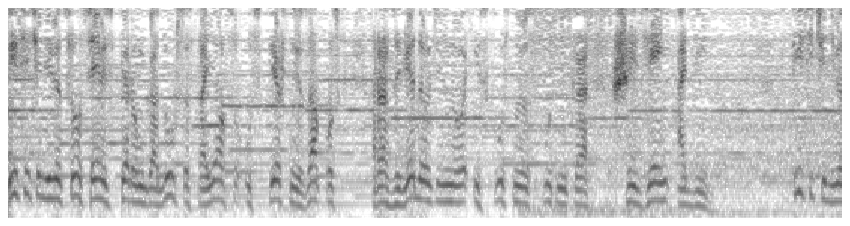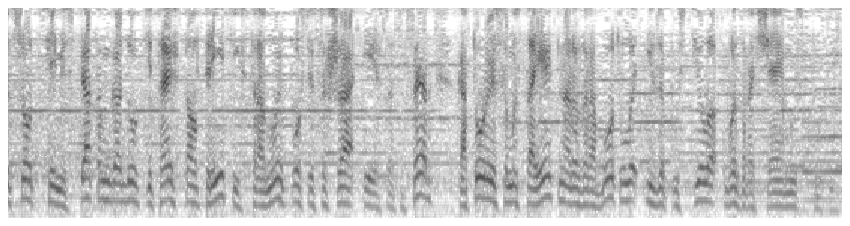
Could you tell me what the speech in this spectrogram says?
1971 году состоялся успешный запуск разведывательного искусственного спутника Шидень-1. В 1975 году Китай стал третьей страной после США и СССР, которая самостоятельно разработала и запустила возвращаемый спутник.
